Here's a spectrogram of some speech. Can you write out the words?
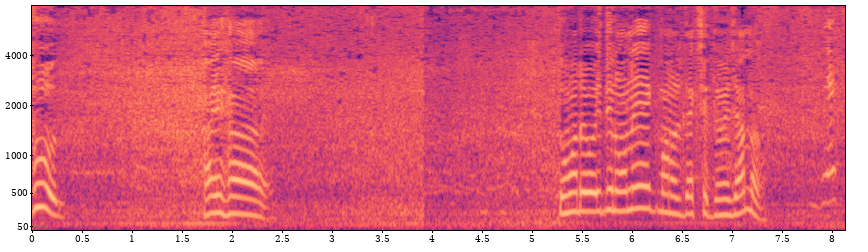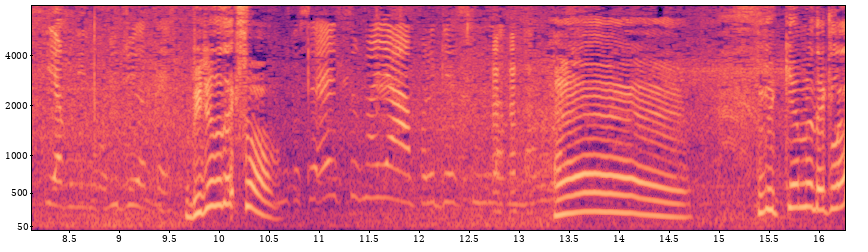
ফুল! হাই হাই! তোমার ওই দিন অনেক মানুষ দেখছে তুমি জানো? ভিডিও দেখছ? হ্যাঁ। তুমি কেমনে দেখলা?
